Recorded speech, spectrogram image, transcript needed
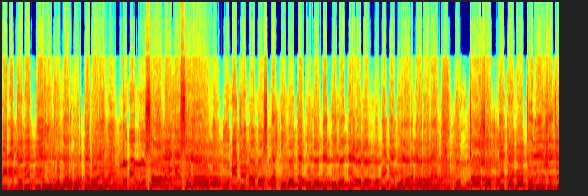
মৃত ব্যক্তিও উপকার করতে পারে। নবী মুসা আলাইহিস সালাম, উনি যে নামাজটা কমাতে কমাতে কমাতে আমার নবীকে বলার কারণে পঞ্চাশ অক্টে জায়গা চলে এসেছে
